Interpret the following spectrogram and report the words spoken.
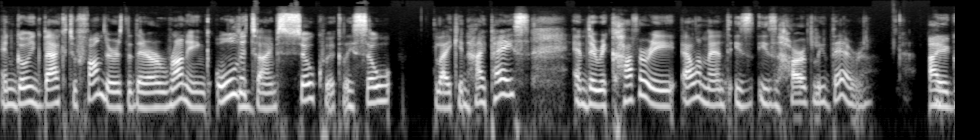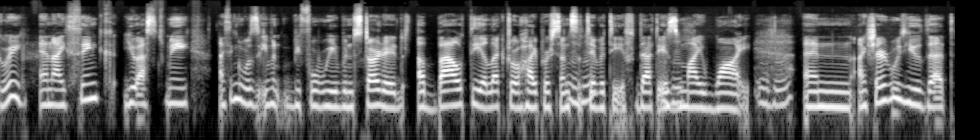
And going back to founders that they are running all the mm. time so quickly so like in high pace and the recovery element is is hardly there. I agree. And I think you asked me, I think it was even before we even started, about the electro hypersensitivity, mm-hmm. if that is mm-hmm. my why. Mm-hmm. And I shared with you that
